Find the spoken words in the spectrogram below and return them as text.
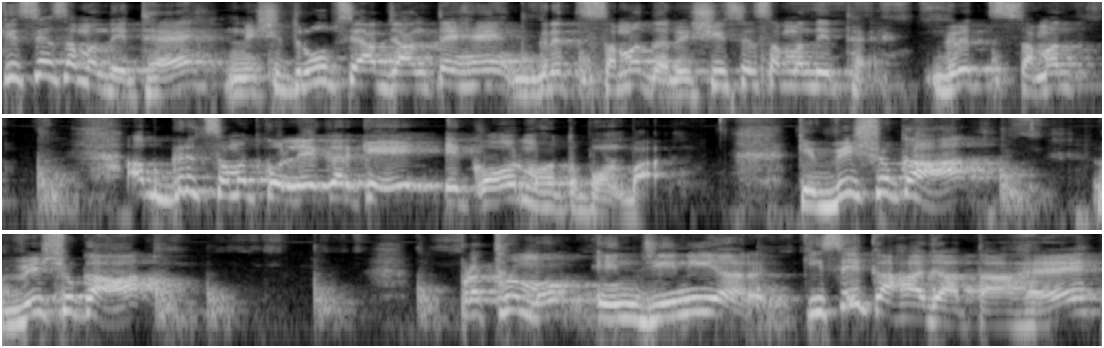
किससे संबंधित है? निश्चित रूप से आप जानते हैं गृत समद ऋषि से संबंधित है। गृत समद। अब गृत समद को लेकर के एक और महत्वपूर्ण बात। कि विश्व का विश्व का प्रथम इंजीनियर किसे कहा जाता है?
